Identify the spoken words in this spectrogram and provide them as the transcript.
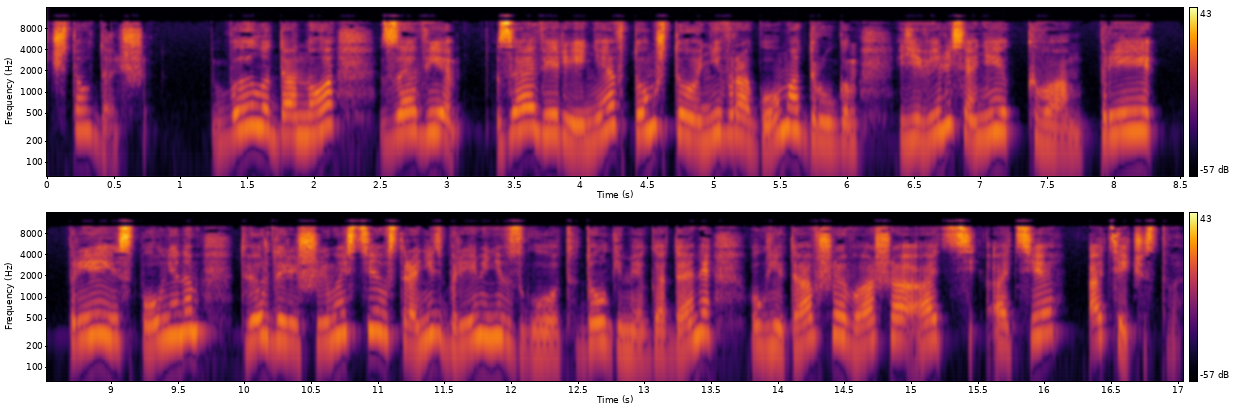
читал дальше. «Было дано заве... заверение в том, что не врагом, а другом явились они к вам при при исполненном твердой решимости устранить бремя невзгод, долгими годами угнетавшее ваше оте... оте... отечество.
